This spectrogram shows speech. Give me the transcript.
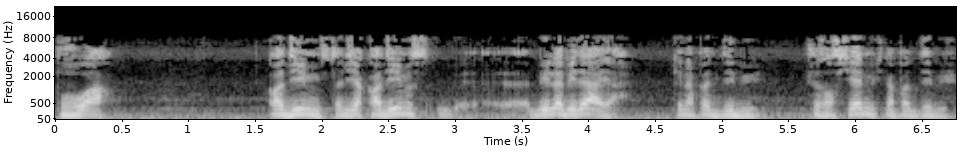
pouvoir qadim c'est-à-dire qadim bila bidaya qui n'a pas de début chose ancienne mais qui n'a pas de début.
